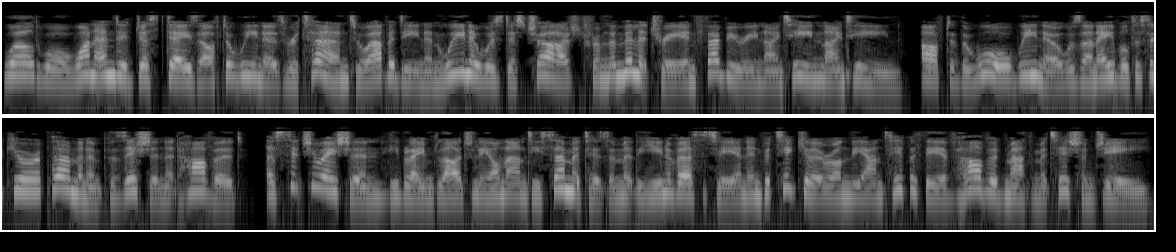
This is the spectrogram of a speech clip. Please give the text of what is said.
World War I ended just days after Wiener's return to Aberdeen and Wiener was discharged from the military in February 1919. After the war Wiener was unable to secure a permanent position at Harvard a situation he blamed largely on anti-Semitism at the university and in particular on the antipathy of Harvard mathematician G.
